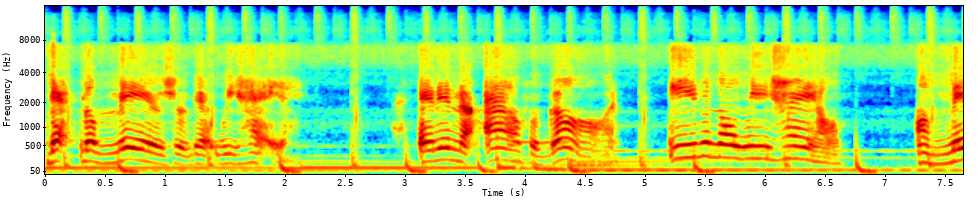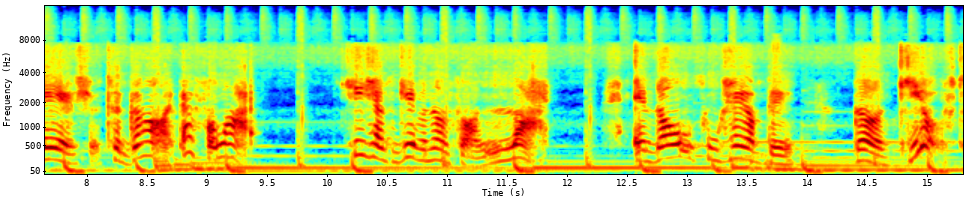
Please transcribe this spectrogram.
that the measure that we have. And in the eyes of God, even though we have a measure to God, that's a lot. He has given us a lot. And those who have the the gift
